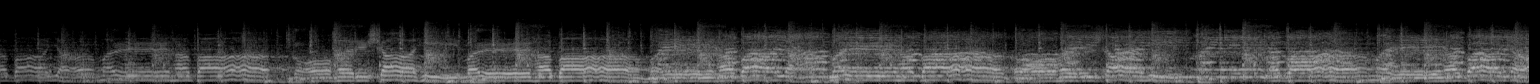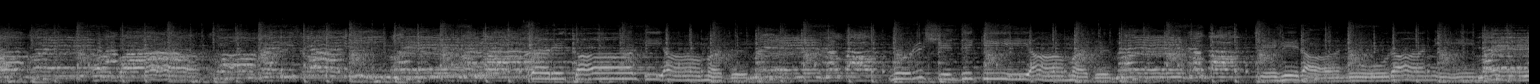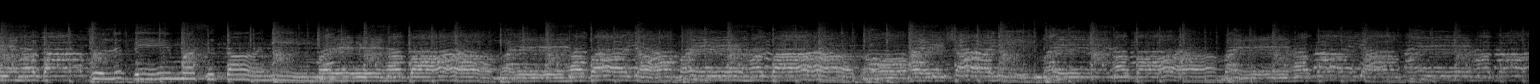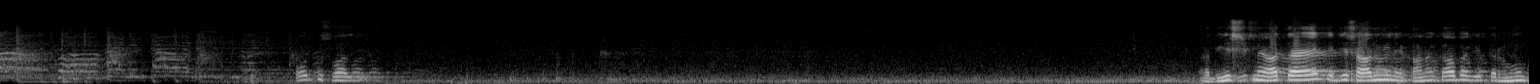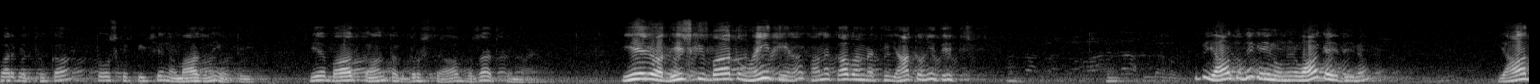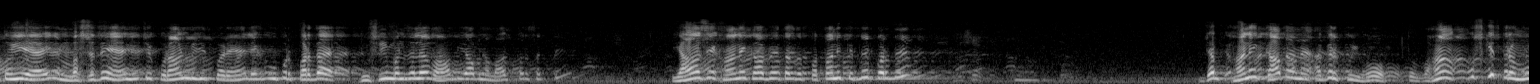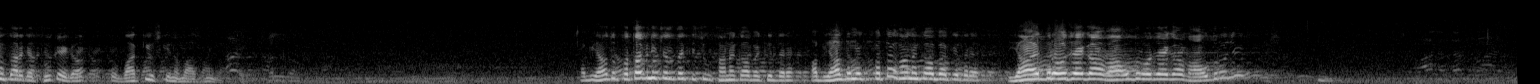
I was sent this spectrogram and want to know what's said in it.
مرحبا یا مرحبا، گوہر شاہی مرحبا مرحبا یا مرحبا، گوہر شاہی مرحبا مرحبا یا مرحبا، گوہر شاہی مرحبا، سرکار کی آمد مرشد کی آمد چہرہ نورانی مستانی مرحبا مرحبا یا مرحبا گوہر شاہی مرحبا مرحبا یا مرحبا اور کچھ سوال جی۔ حدیث میں آتا ہے کہ جس آدمی نے خانہ کعبہ کی طرف منہ کر کے تھکا تو اس کے پیچھے نماز نہیں ہوتی۔ یہ بات کہاں تک درست ہے، آپ وضاحت فرمائیں۔ یہ جو حدیث کی بات وہیں تھی نا، خانہ کعبہ میں تھی، یہاں تو نہیں تھی۔ یہاں تو نہیں گئی، انہوں نے وہاں گئی تھی نا۔ یہاں تو یہ ہے کہ مسجدیں ہیں، نیچے قرآن مجید پڑھے ہیں، لیکن اوپر پردہ ہے۔ دوسری منزل ہے، وہاں بھی آپ نماز پڑھ سکتے ہیں۔ یہاں سے کھانے کعبے تک تو پتہ نہیں کتنے پردے جب کھانے کعبے میں اگر کوئی ہو تو وہاں اس کی طرف منہ کر کے تھوکے گا تو باقی اس کی نماز نہیں ہوتی۔ اب یہاں تو پتہ بھی نہیں چلتا کسی کو کھانا کعبہ کدھر ہے۔ اب یہاں تو میں پتہ کھانا کعبہ کدھر ہے۔ یہاں ادھر ہو جائے گا، وہاں ادھر ہو جائے گا، وہاں ادھر ہو جائے گا۔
